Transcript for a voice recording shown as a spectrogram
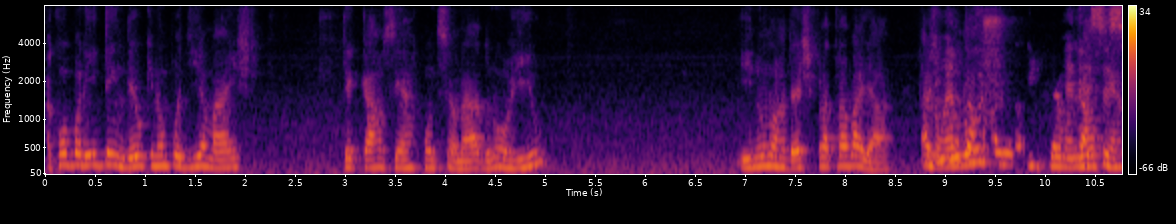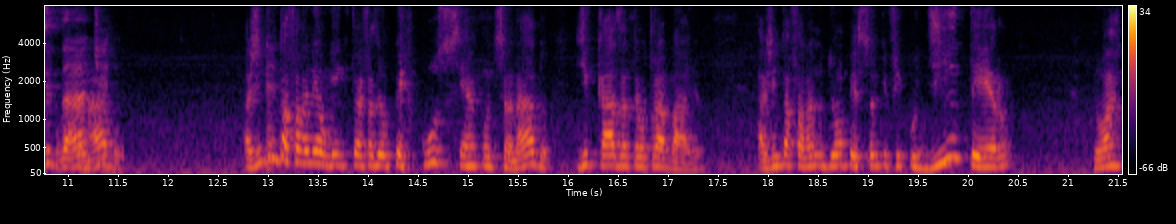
a companhia entendeu que não podia mais ter carro sem ar-condicionado no Rio e no Nordeste para trabalhar. A gente não, é não tá luxo, é necessidade. A gente é. não está falando em alguém que vai fazer o percurso sem ar-condicionado de casa até o trabalho. A gente está falando de uma pessoa que fica o dia inteiro numa,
